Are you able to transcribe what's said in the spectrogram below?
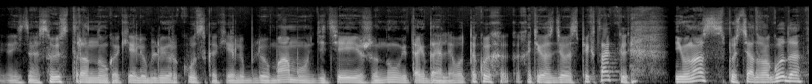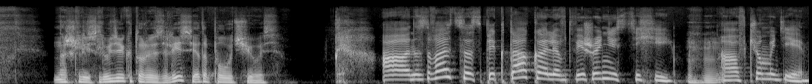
я не знаю, свою страну, как я люблю Иркутск, как я люблю маму, детей, жену и так далее. Вот такой хотелось сделать спектакль. И у нас спустя два года нашлись люди, которые взялись, и это получилось. А называется спектакль «В движении стихий». Угу. А в чем идея?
